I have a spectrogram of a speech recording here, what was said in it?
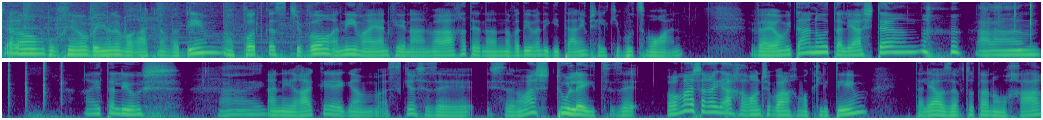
שלום, ברוכים הבאים למרק נוודים, הפודקאסט שבו אני, מעיין קינן, מארחת את הנוודים הדיגיטליים של קיבוץ מורן. והיום איתנו טליה שטרן. אהלן. היי, טליוש. היי. אני רק uh, גם אזכיר שזה, שזה ממש too late. זה ממש הרגע האחרון שבו אנחנו מקליטים. טליה עוזבת אותנו מחר,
